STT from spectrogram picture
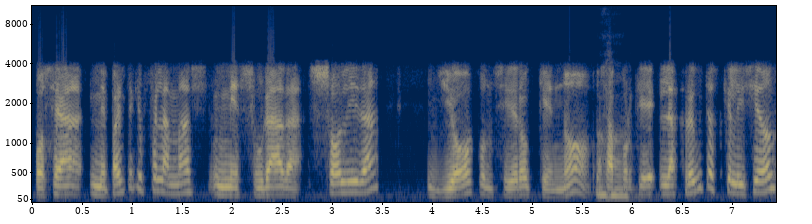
O sea, me parece que fue la más mesurada, sólida. Yo considero que no. O sea, porque las preguntas que le hicieron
